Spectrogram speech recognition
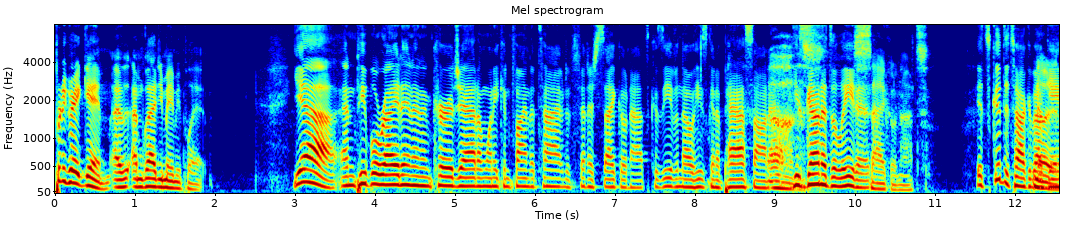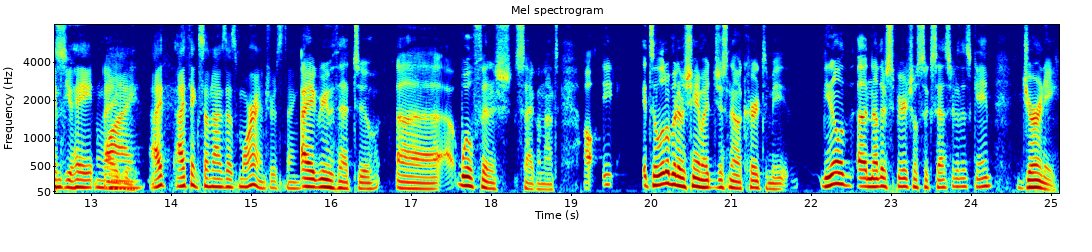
Pretty great game. I, I'm glad you made me play it. Yeah, and people write in and encourage Adam when he can find the time to finish Psychonauts because even though he's going to pass on it, Ugh, he's going to delete it. Psychonauts. It's good to talk about No, games is. you hate and why. I, I think sometimes that's more interesting. I agree with that too. Uh, we'll finish Psychonauts. I'll, it's a little bit of a shame. It just now occurred to me. You know, another spiritual successor to this game, Journey.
